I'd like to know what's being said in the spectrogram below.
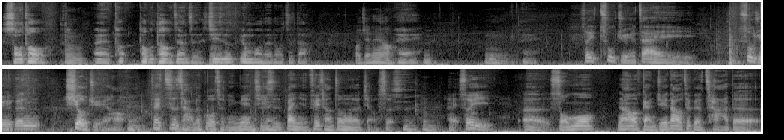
熟透，嗯，哎、透透不透这样子，其实用摸的都知道。我觉得哦，哎、嗯，哎所以触觉在触觉跟嗅觉哈，在制茶的过程里面，其实扮演非常重要的角色。是，嗯。哎，所以呃手摸，然后感觉到这个茶的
